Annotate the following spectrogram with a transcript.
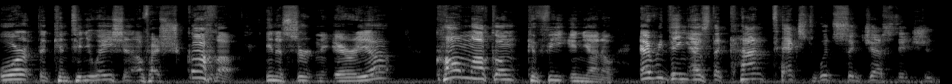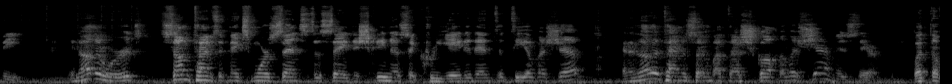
or the continuation of hashkacha in a certain area, kol makom kafi inyano. Everything as the context would suggest it should be. In other words, sometimes it makes more sense to say the Shekhinah is a created entity of Hashem, and another time it's talking about the Hashkach of Hashem is there. But the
